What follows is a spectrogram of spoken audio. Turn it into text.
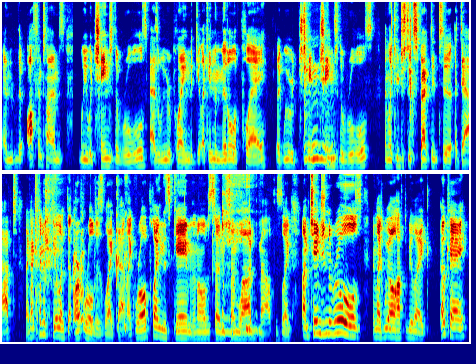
And the, oftentimes we would change the rules as we were playing the game, like in the middle of play, like we would cha- mm-hmm. change the rules and like you're just expected to adapt. Like I kind of feel like the art world is like that. Like we're all playing this game, and then all of a sudden some loudmouth is like, "I'm changing the rules," and like we all have to be like, "Okay,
